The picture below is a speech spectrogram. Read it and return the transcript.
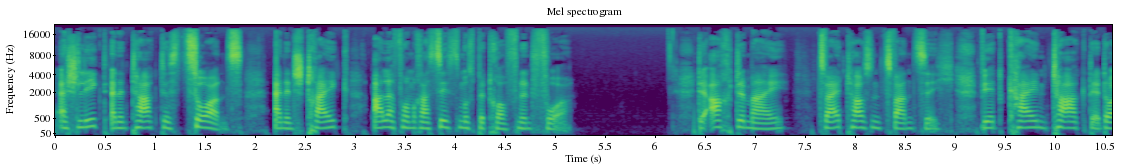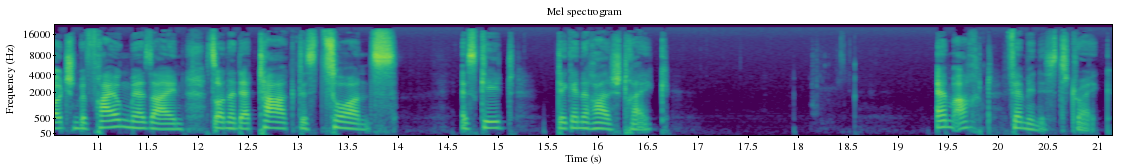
Er schlägt einen Tag des Zorns, einen Streik aller vom Rassismus Betroffenen vor. Der 8. Mai 2020 wird kein Tag der deutschen Befreiung mehr sein, sondern der Tag des Zorns. Es gilt der Generalstreik. M8 Feminist Strike.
